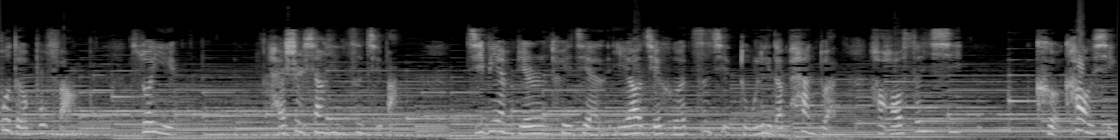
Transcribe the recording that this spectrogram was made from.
不得不防。所以还是相信自己吧，即便别人推荐，也要结合自己独立的判断，好好分析可靠性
